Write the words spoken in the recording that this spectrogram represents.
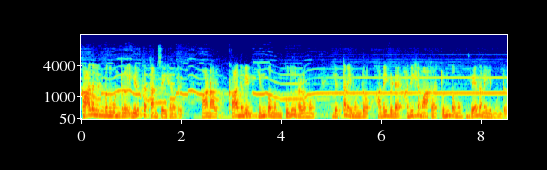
காதல் என்பது ஒன்று இருக்கத்தான் செய்கிறது. ஆனால் காதலில் இன்பமும் குதூகலமும் எத்தனை உண்டோ அதைவிட அதிகமாக துன்பமும் வேதனையும் உண்டு.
